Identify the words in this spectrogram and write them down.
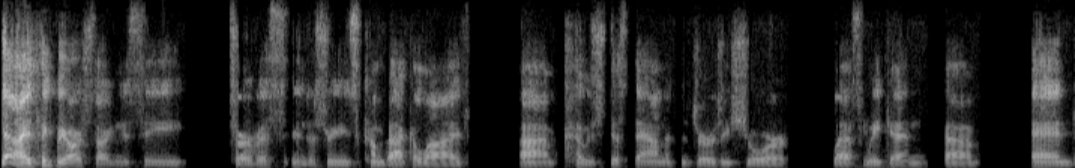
Yeah, I think we are starting to see service industries come back alive. Um, I was just down at the Jersey Shore last weekend um, and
